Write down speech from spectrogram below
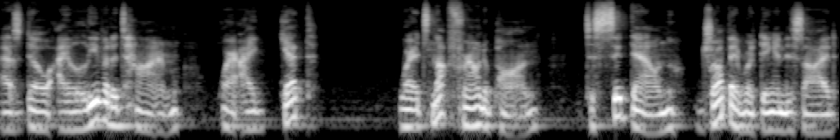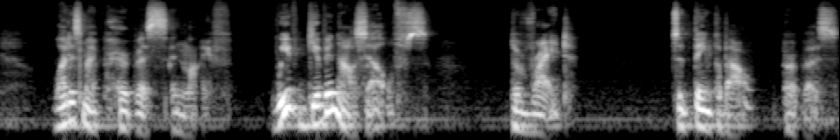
as though I live at a time where I get, where it's not frowned upon to sit down, drop everything, and decide what is my purpose in life. We've given ourselves the right to think about purpose,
